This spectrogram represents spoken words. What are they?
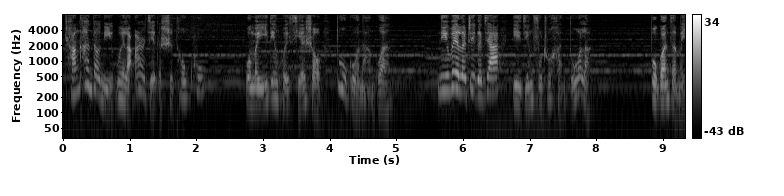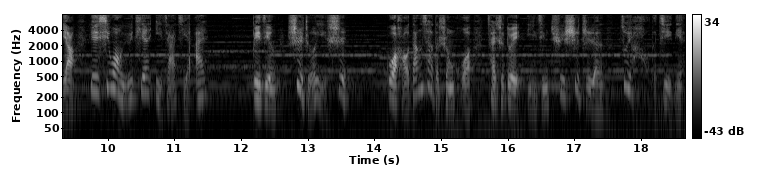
常看到你为了二姐的事偷哭，我们一定会携手度过难关。你为了这个家已经付出很多了，不管怎么样，也希望于天一家节哀。毕竟逝者已逝，过好当下的生活才是对已经去世之人最好的纪念。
